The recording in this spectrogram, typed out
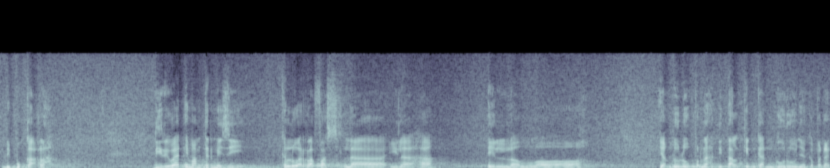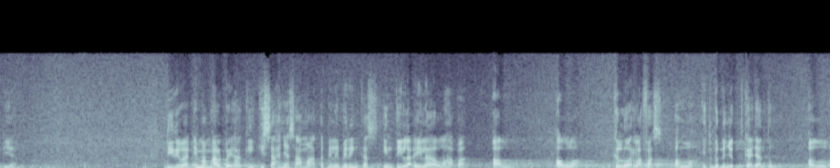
Dibukalah. Di riwayat Imam Tirmizi keluar lafaz la ilaha illallah yang dulu pernah ditalkinkan gurunya kepada dia. Di riwayat Imam Al-Baihaqi kisahnya sama tapi lebih ringkas. Inti la ilaha Allah apa? Al Allah keluar lafaz Allah. Itu berdenyut kayak jantung. Allah.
